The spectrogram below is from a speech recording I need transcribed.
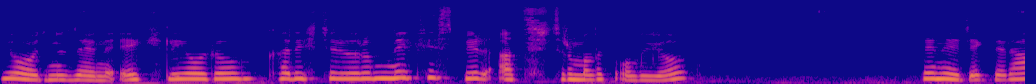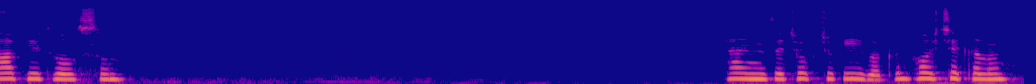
yoğurdun üzerine ekliyorum, karıştırıyorum. Nefis bir atıştırmalık oluyor. Deneyeceklere afiyet olsun. Kendinize çok çok iyi bakın. Hoşçakalın.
